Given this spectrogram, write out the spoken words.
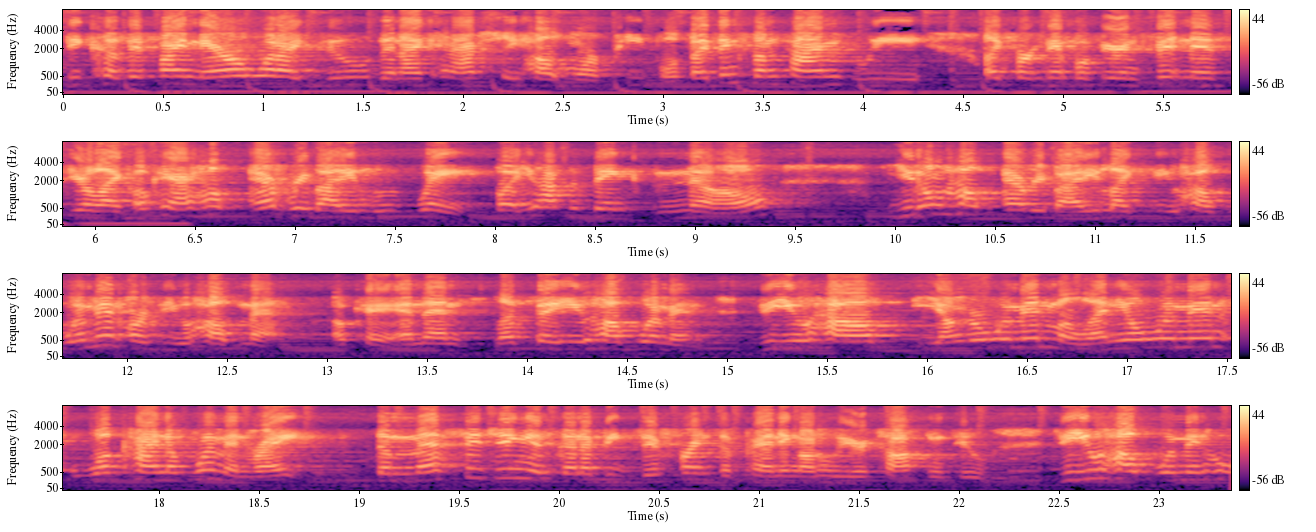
because if I narrow what I do, then I can actually help more people. So I think sometimes we, like for example, if you're in fitness, you're like, okay, I help everybody lose weight, but you have to think, no, you don't help everybody. Like, do you help women or do you help men? Okay, and then let's say you help women. Do you help younger women, millennial women? What kind of women, right? The messaging is going to be different depending on who you're talking to. Do you help women who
